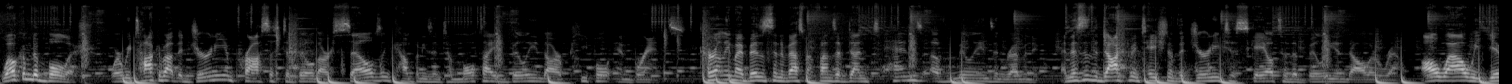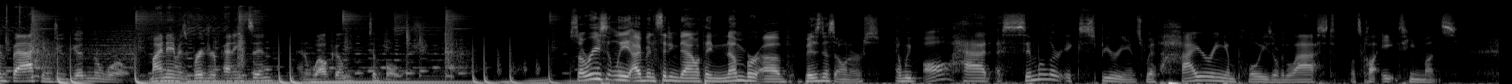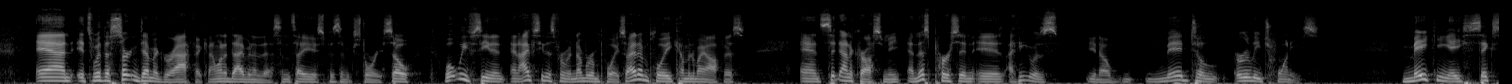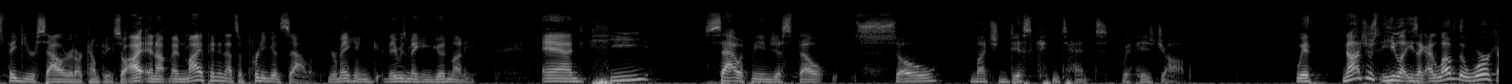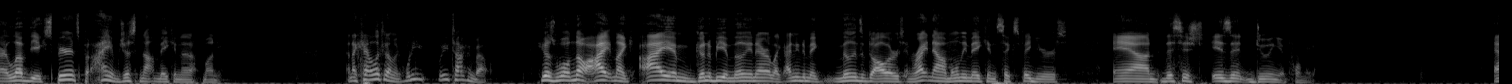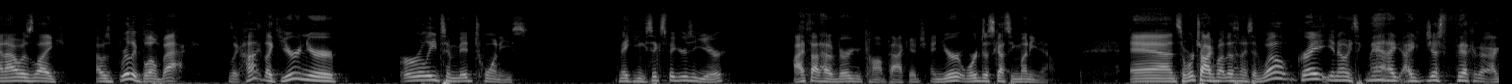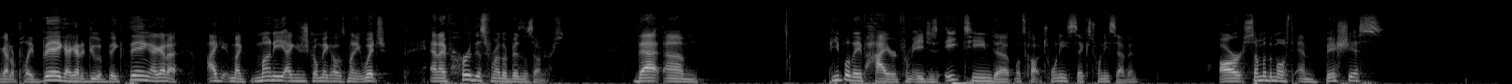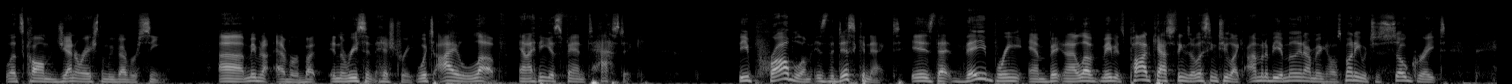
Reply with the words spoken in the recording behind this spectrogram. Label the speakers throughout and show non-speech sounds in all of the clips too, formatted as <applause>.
Speaker 1: Welcome to Bullish, where we talk about the journey and process to build ourselves and companies into multi billion dollar people and brands. Currently, my business and investment funds have done tens of millions in revenue. And this is the documentation of the journey to scale to the billion dollar realm. All while we give back and do good in the world. My name is Bridger Pennington, and welcome to Bullish. So, recently I've been sitting down with a number of business owners, and we've all had a similar experience with hiring employees over the last, let's call it 18 months. And it's with a certain demographic. And I want to dive into this and tell you a specific story. So, what we've seen, and I've seen this from a number of employees. So, I had an employee come into my office and sit down across from me. And this person is, I think it was, you know, mid to early 20s, making a six figure salary at our company. So, I, and in my opinion, that's a pretty good salary. You're making, they was making good money. And he sat with me and just felt so much discontent with his job. With not just he like he's like I love the work, I love the experience, but I am just not making enough money. And I kind of looked at him like, "What are you what are you talking about?" He goes, "Well, no, I like I am to be a millionaire, like I need to make millions of dollars and right now I'm only making six figures and this is isn't doing it for me." And I was like I was really blown back. I was like, "Huh? Like you're in your early to mid 20s making six figures a year. I thought had a very good comp package and you're we're discussing money now." And so we're talking about this, and I said, "Well, great, you know." He's like, "Man, I, I just feel like I got to play big. I got to do a big thing. I gotta, I get my money. I can just go make all this money." Which, and I've heard this from other business owners, that um, people they've hired from ages 18 to let's call it 26, 27, are some of the most ambitious, let's call them generation we've ever seen. Uh, maybe not ever, but in the recent history, which I love and I think is fantastic. The problem is the disconnect is that they bring ambition. And I love maybe it's podcasts, things they're listening to, like I'm going to be a millionaire, I'm going to make all this money, which is so great.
